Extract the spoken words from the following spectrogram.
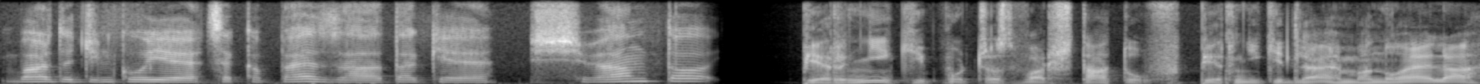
bardzo dziękuję CKP za takie święto. Pierniki podczas warsztatów, pierniki dla Emanuela,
